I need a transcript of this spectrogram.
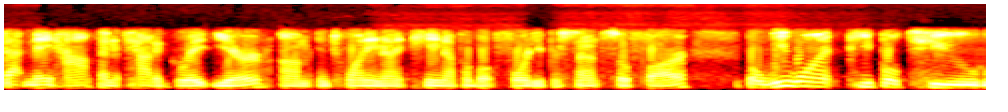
That may happen. It's had a great year um, in 2019, up about 40% so far. But we want people to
